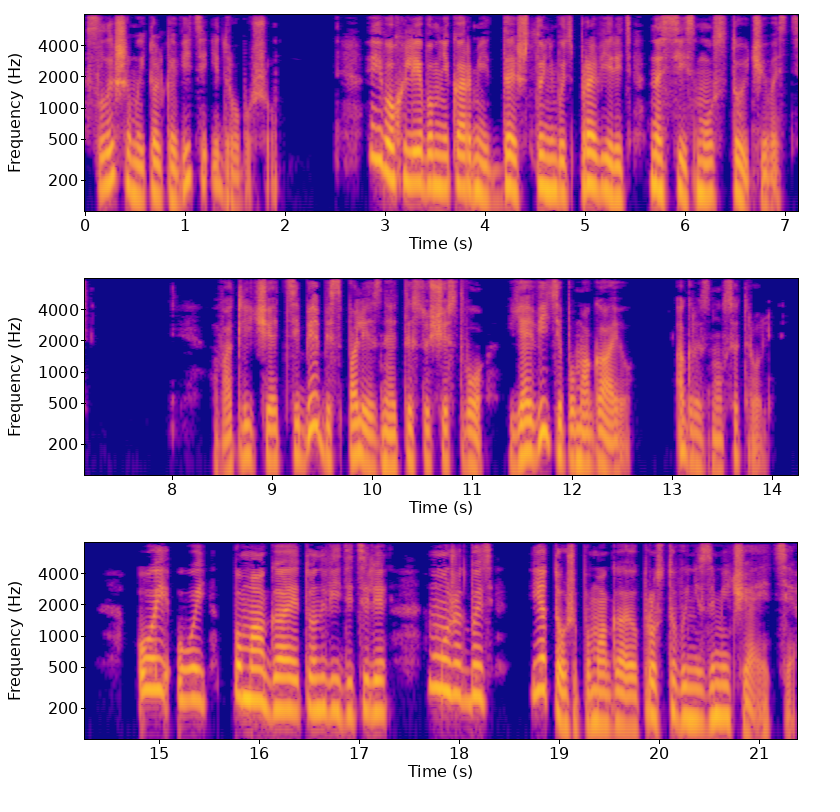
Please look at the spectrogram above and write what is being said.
слышимый только Вите и Дробушу. Его хлебом не кормить, дай что-нибудь проверить на сейсмоустойчивость. В отличие от тебя, бесполезное ты существо, я Вите помогаю, — огрызнулся тролль. Ой-ой, помогает он, видите ли. Может быть, я тоже помогаю, просто вы не замечаете.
